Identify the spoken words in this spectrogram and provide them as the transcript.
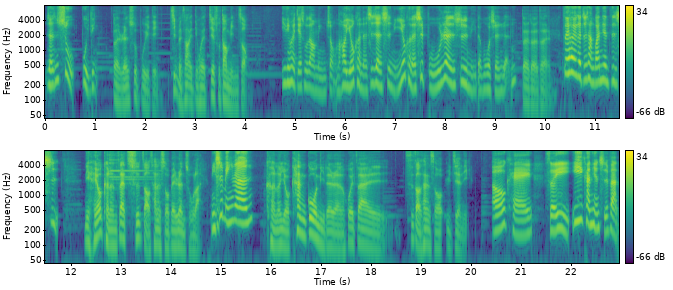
人数不一定。对，人数不一定，基本上一定会接触到民众，一定会接触到民众，然后有可能是认识你，也有可能是不认识你的陌生人。对对对。最后一个职场关键字是，你很有可能在吃早餐的时候被认出来，你是名人，可能有看过你的人会在吃早餐的时候遇见你。OK，所以一看天吃饭，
